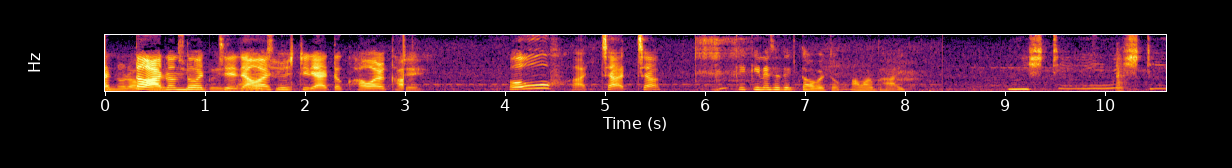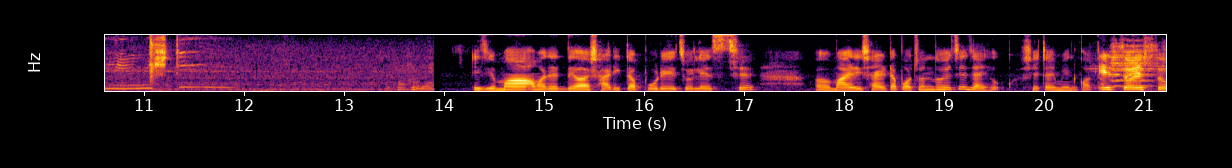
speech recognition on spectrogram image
এত আনন্দ হচ্ছে জামাই ষষ্ঠীর এত খাবার খাচ্ছে ও আচ্ছা আচ্ছা। কে কিনেছে দেখতে হবে তো আমার ভাই। মিষ্টি মিষ্টি মিষ্টি। এই যে মা আমাদের দেওয়া শাড়িটা পরে চলে এসছে। মায়ের এই শাড়িটা পছন্দ হয়েছে যাই হোক সেটাই মেন কথা। এসো এসো।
